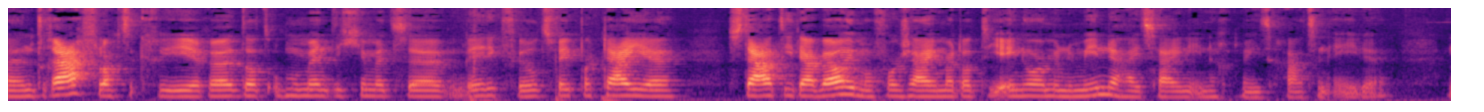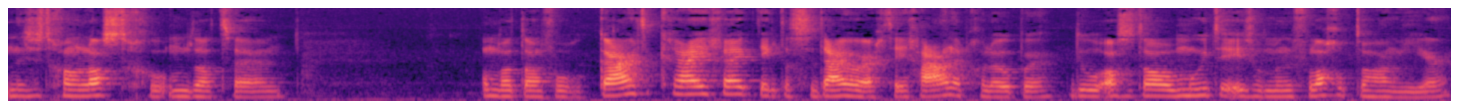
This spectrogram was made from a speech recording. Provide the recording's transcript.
een draagvlak te creëren. Dat op het moment dat je met, eh, weet ik veel, twee partijen staat die daar wel helemaal voor zijn, maar dat die enorm in de minderheid zijn in de gemeenteraad in Ede. Dan is het gewoon lastiger om dat, eh, om dat dan voor elkaar te krijgen. Ik denk dat ze daar heel erg tegenaan hebben gelopen. Ik bedoel, als het al moeite is om een vlag op te hangen hier,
